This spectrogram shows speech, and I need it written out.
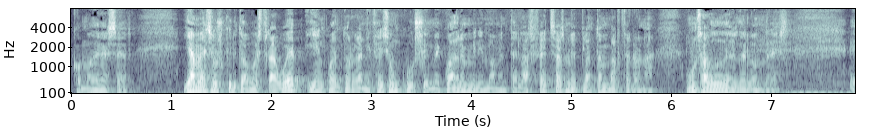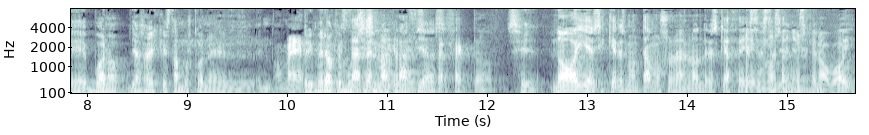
como debe ser. Ya me he suscrito a vuestra web y en cuanto organicéis un curso y me cuadren mínimamente las fechas, me planto en Barcelona. Un saludo desde Londres. Eh, bueno, ya sabéis que estamos con el. Hombre, Primero que muchísimas Londres, gracias. Perfecto. Sí. No, oye, si quieres montamos uno en Londres, que hace unos años bien, que no voy.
